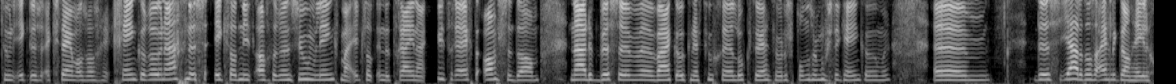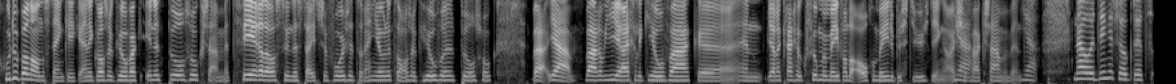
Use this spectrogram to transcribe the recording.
toen ik dus extern was, was er geen corona. Dus ik zat niet achter een Zoom-link, maar ik zat in de trein naar Utrecht, Amsterdam, naar de bussen waar ik ook naartoe gelokt werd. Door de sponsor moest ik heen komen. Um, Dus ja, dat was eigenlijk wel een hele goede balans, denk ik. En ik was ook heel vaak in het pulshok samen met Vera. Dat was toen destijds de voorzitter. En Jonathan was ook heel veel in het pulshok. Waar, ja, waren we hier eigenlijk heel vaak. eh, en ja, dan krijg je ook veel meer mee van de algemene bestuursdingen als Ja. je vaak samen bent. Ja, nou het ding is ook dat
